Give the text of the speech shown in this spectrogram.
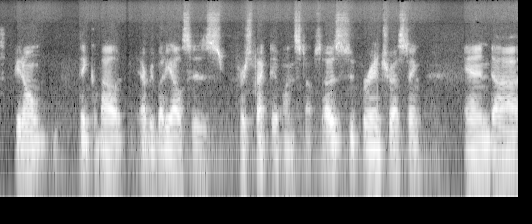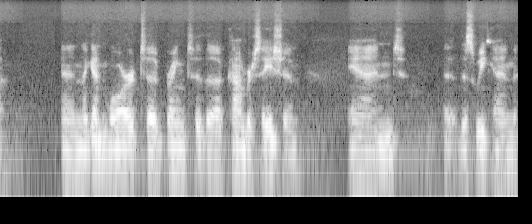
if you don't think about everybody else's perspective on stuff. So, it was super interesting and uh, and again more to bring to the conversation. And uh, this weekend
